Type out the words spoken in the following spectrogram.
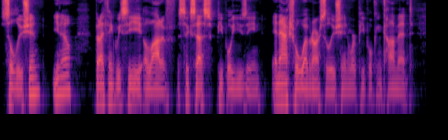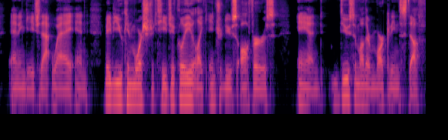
solution, you know? But I think we see a lot of success people using an actual webinar solution where people can comment and engage that way. And maybe you can more strategically like introduce offers and do some other marketing stuff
